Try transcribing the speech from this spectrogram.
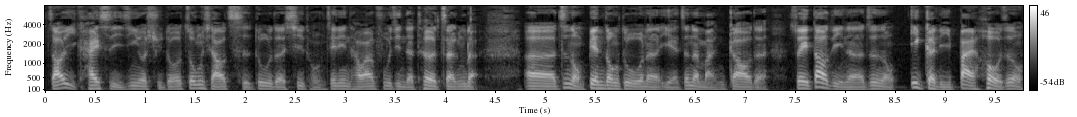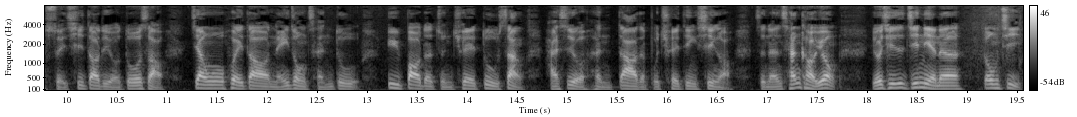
早已开始已经有许多中小尺度的系统接近台湾附近的特征了，呃，这种变动度呢也真的蛮高的。所以到底呢这种一个礼拜后这种水汽到底有多少，降温会到哪种程度，预报的准确度上还是有很大的不确定性哦，只能参考用。尤其是今年呢冬季，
